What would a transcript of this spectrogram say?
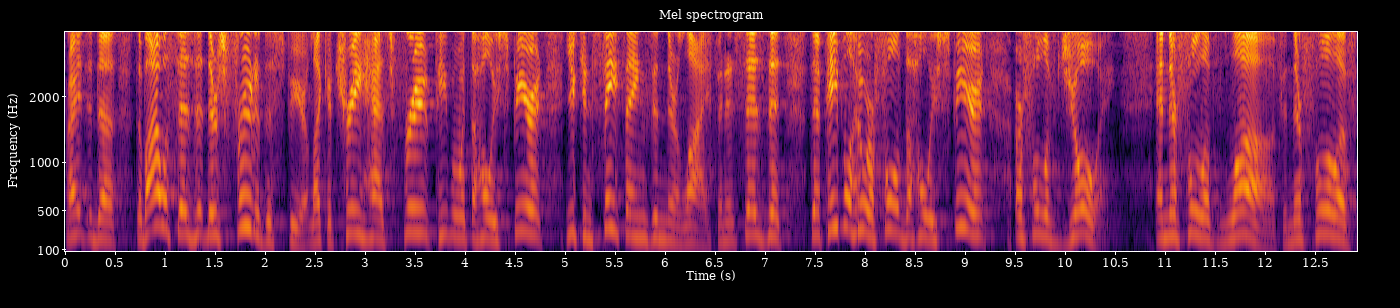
right? The, the Bible says that there's fruit of the Spirit. Like a tree has fruit, people with the Holy Spirit, you can see things in their life. And it says that, that people who are full of the Holy Spirit are full of joy and they're full of love and they're full of,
